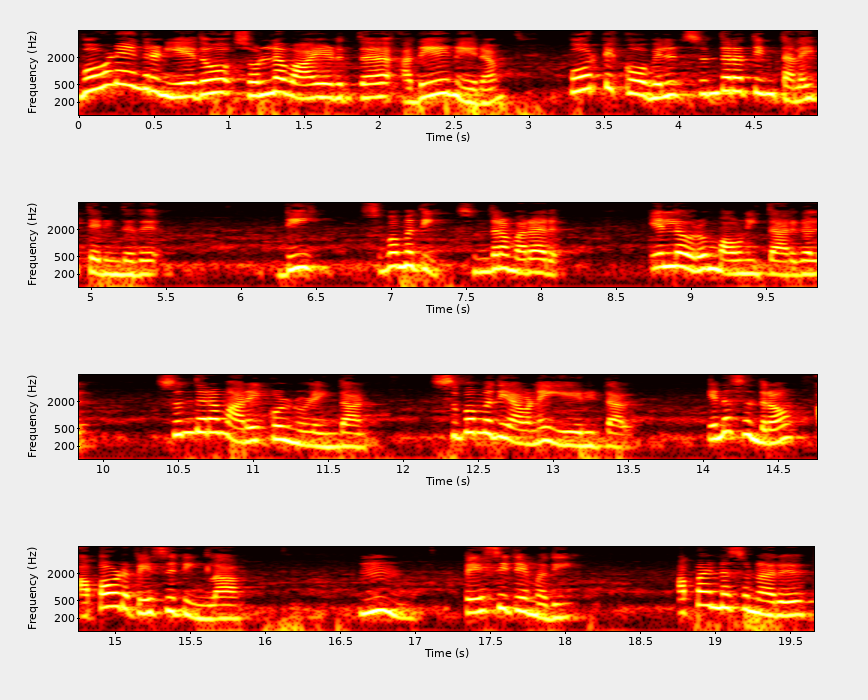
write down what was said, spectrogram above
புவனேந்திரன் ஏதோ சொல்ல வாயெடுத்த அதே நேரம் போர்ட்டிக்கோவில் சுந்தரத்தின் தலை தெரிந்தது. டி சுபமதி சுந்தரம் வராரு. எல்லோரும் மௌனித்தார்கள். சுந்தரம் அறைக்குள் நுழைந்தான். சுபமதி அவனை ஏறிட்டாள். என்ன சுந்தரம் அப்பாவோட பேசிட்டீங்களா? ம் பேசிட்டே மதி. அப்பா என்ன சொன்னாரு?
